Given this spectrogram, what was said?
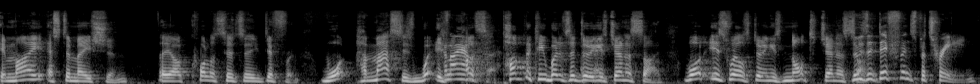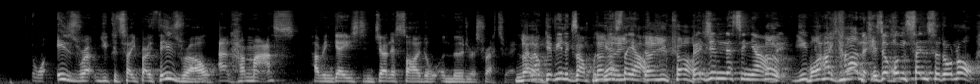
In my estimation, they are qualitatively different. What Hamas is, is Can I answer? publicly what it's doing is genocide. What Israel's doing is not genocide. There's a difference between what Israel, you could say both Israel and Hamas have engaged in genocidal and murderous rhetoric. No. And I'll give you an example. No, no, yes, they you- have. no, you can't. Benjamin Netanyahu. No, you, one I is can. not- Is it uncensored or not?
